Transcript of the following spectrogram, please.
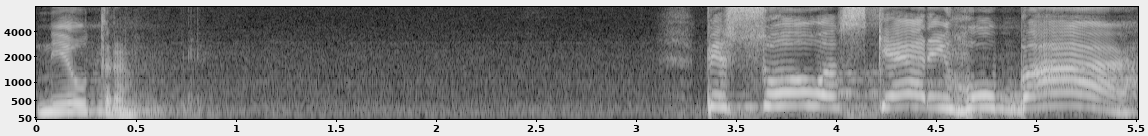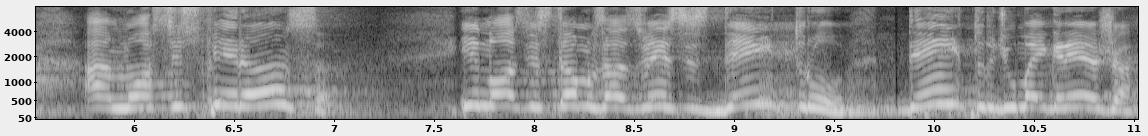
neutra. Pessoas querem roubar a nossa esperança. E nós estamos às vezes dentro, dentro de uma igreja,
